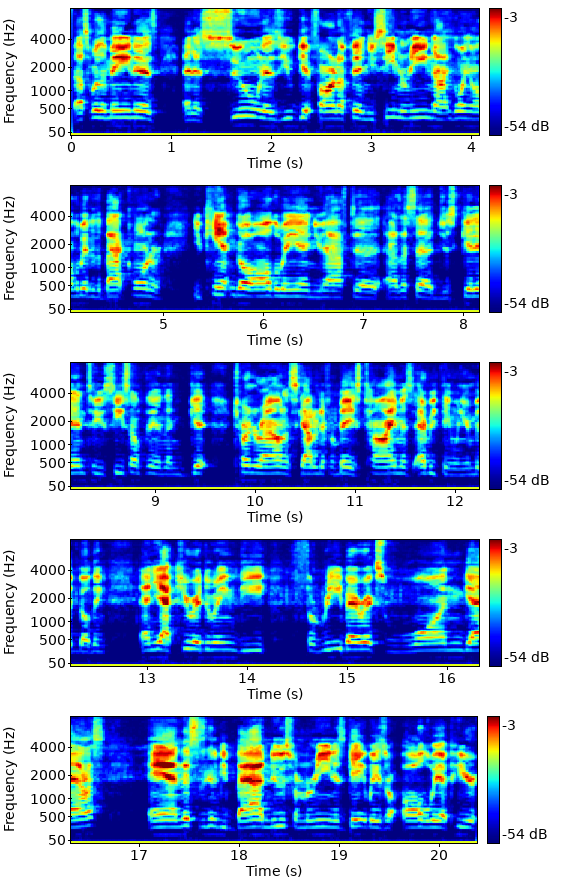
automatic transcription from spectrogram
That's where the main is. And as soon as you get far enough in, you see Marine not going all the way to the back corner. You can't go all the way in. You have to, as I said, just get in till you see something and then get turned around and scout a different base. Time is everything when you're mid building. And yeah, Kira doing the three barracks, one gas. And this is going to be bad news for Marine. His gateways are all the way up here.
